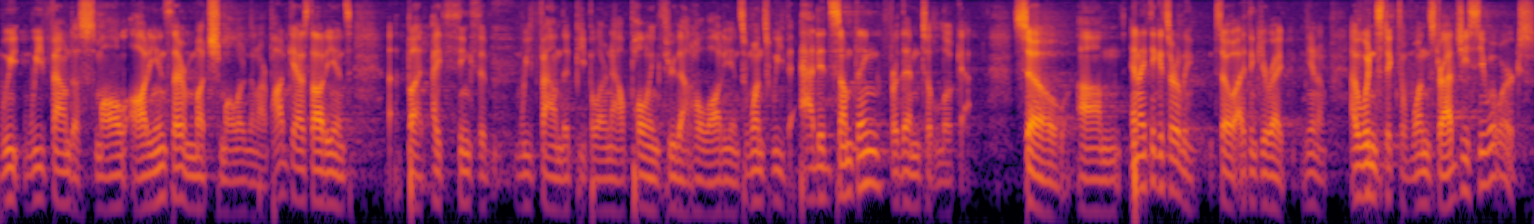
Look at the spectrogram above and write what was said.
we, we found a small audience there, much smaller than our podcast audience, but I think that we found that people are now pulling through that whole audience once we've added something for them to look at. So, um, and I think it's early. So I think you're right. You know, I wouldn't stick to one strategy. See what works.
